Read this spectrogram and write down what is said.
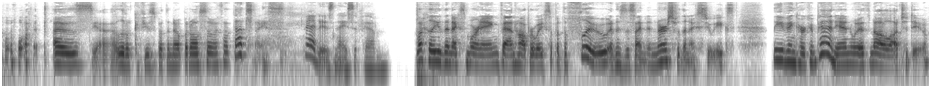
what? I was, yeah, a little confused about the note, but also I thought that's nice. that is nice of him. Luckily, the next morning, Van Hopper wakes up with the flu and is assigned a nurse for the next two weeks, leaving her companion with not a lot to do.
